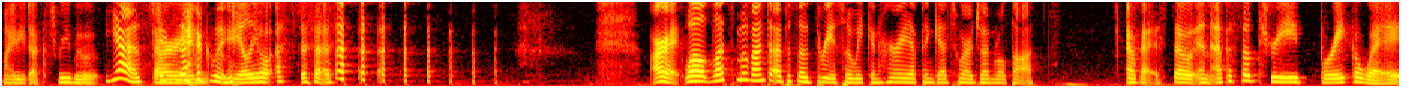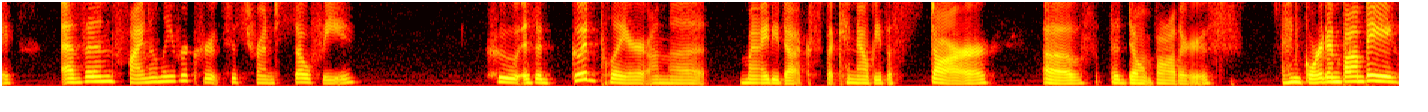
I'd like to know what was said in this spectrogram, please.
Mighty Ducks reboot yes, starring exactly. Emilio Estevez? All right. Well, let's move on to episode three so we can hurry up and get to our general thoughts. Okay, so in episode three, Breakaway, Evan finally recruits his friend Sophie, who is a good player on the Mighty Ducks, but can now be the star of the Don't Bothers. And Gordon Bombay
